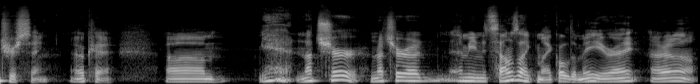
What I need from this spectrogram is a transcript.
Interesting. Okay. Um, yeah, not sure. I'm not sure. I, I, mean, it sounds like Michael to me, right? I don't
